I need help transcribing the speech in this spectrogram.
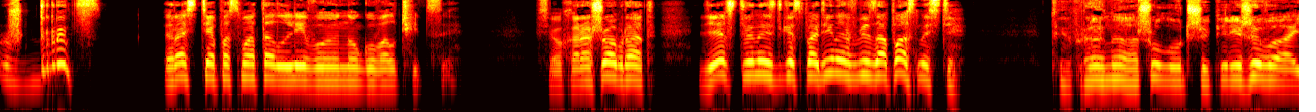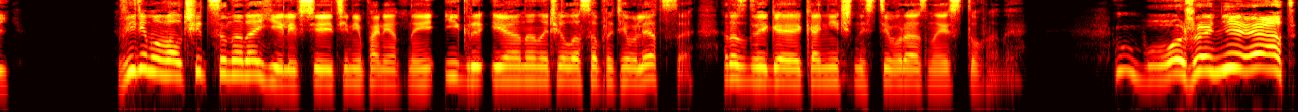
Ждрыц!» Растя посмотал левую ногу волчицы. «Все хорошо, брат. Девственность господина в безопасности. Ты про нашу лучше переживай». Видимо, волчице надоели все эти непонятные игры, и она начала сопротивляться, раздвигая конечности в разные стороны. «Боже, нет!»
